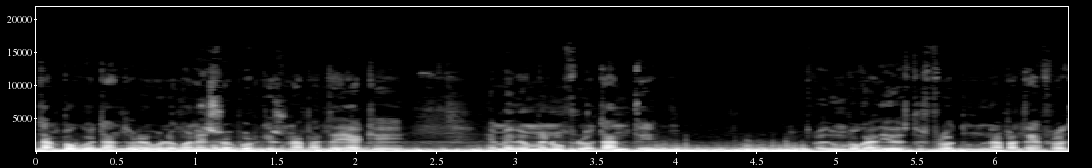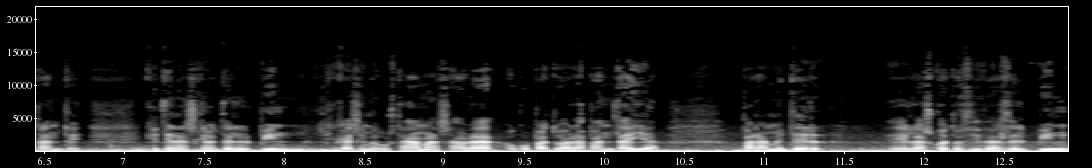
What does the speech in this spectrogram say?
tampoco tanto revuelo con eso, porque es una pantalla que en vez de un menú flotante o de un bocadillo de estos flot una pantalla flotante que tengas que meter el pin, que casi me gustaba más, ahora ocupa toda la pantalla para meter eh, las cuatro cifras del pin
